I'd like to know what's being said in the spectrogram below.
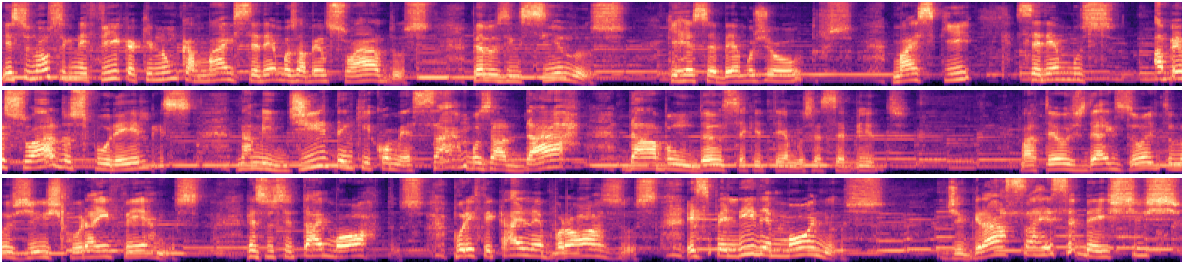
Isso não significa que nunca mais seremos abençoados pelos ensinos que recebemos de outros, mas que seremos abençoados por eles na medida em que começarmos a dar da abundância que temos recebido. Mateus 10, 8 nos diz: curar enfermos, ressuscitai mortos, purificai leprosos, expeli demônios. De graça recebestes,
